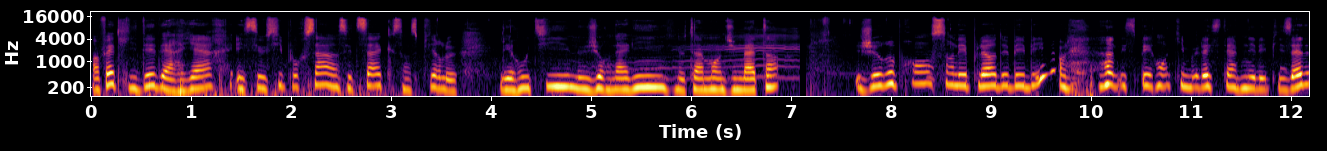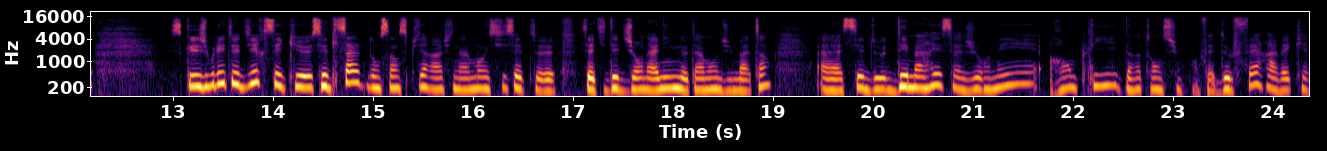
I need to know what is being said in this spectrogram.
En fait, l'idée derrière, et c'est aussi pour ça, hein, c'est de ça que s'inspirent le, les routines, le journaling, notamment du matin. Je reprends sans les pleurs de bébé, en espérant qu'il me laisse terminer l'épisode. Ce que je voulais te dire, c'est que c'est de ça dont s'inspire hein, finalement aussi cette, euh, cette idée de journaling, notamment du matin. Euh, c'est de démarrer sa journée remplie d'intention, en fait, de le faire avec,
